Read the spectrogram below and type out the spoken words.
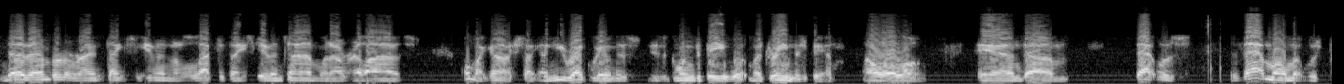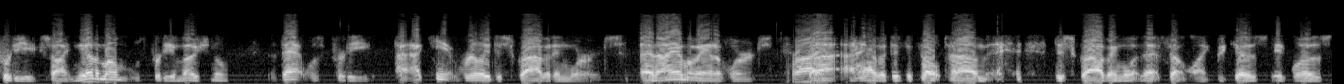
November around Thanksgiving, a little after Thanksgiving time, when I realized oh my gosh, like a new Requiem is, is going to be what my dream has been all along. And, um, that was, that moment was pretty exciting. The other moment was pretty emotional. That was pretty, I, I can't really describe it in words. And I am a man of words. Right. But I, I have a difficult time describing what that felt like because it was,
